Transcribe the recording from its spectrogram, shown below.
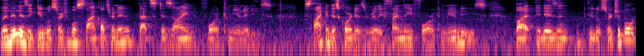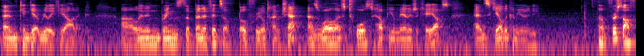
Linen is a Google searchable Slack alternative that's designed for communities. Slack and Discord is really friendly for communities, but it isn't Google searchable and can get really chaotic. Uh, Linen brings the benefits of both real-time chat as well as tools to help you manage the chaos and scale the community. Um, first off,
